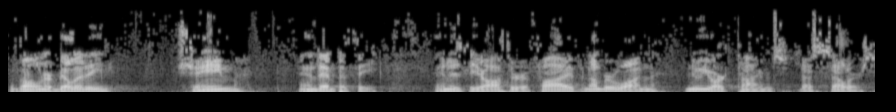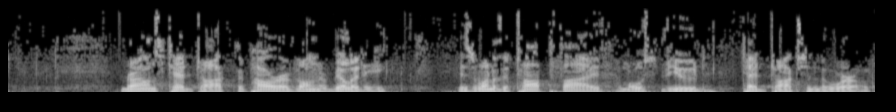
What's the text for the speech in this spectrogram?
vulnerability, shame, and empathy, and is the author of five number one New York Times bestsellers. Brown's TED Talk, The Power of Vulnerability, is one of the top five most viewed TED Talks in the world,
